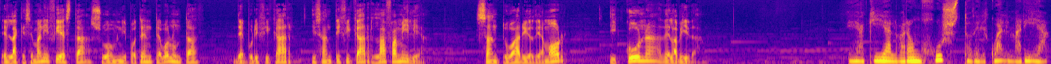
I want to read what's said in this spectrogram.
en la que se manifiesta su omnipotente voluntad de purificar y santificar la familia, santuario de amor y cuna de la vida. He aquí al varón justo del cual María,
